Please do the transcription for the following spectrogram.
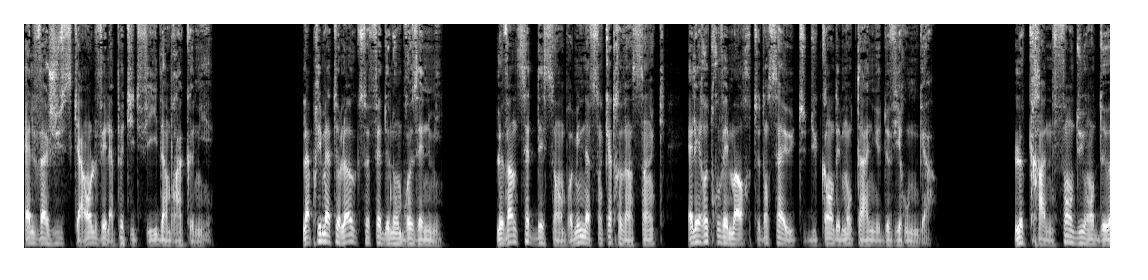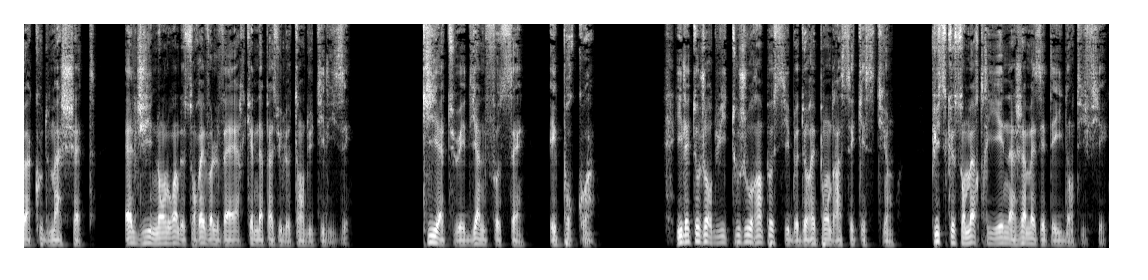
Elle va jusqu'à enlever la petite fille d'un braconnier. La primatologue se fait de nombreux ennemis. Le 27 décembre 1985, elle est retrouvée morte dans sa hutte du camp des montagnes de Virunga. Le crâne fendu en deux à coups de machette, elle gît non loin de son revolver qu'elle n'a pas eu le temps d'utiliser. Qui a tué Diane Fosset et pourquoi? Il est aujourd'hui toujours impossible de répondre à ces questions, puisque son meurtrier n'a jamais été identifié.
